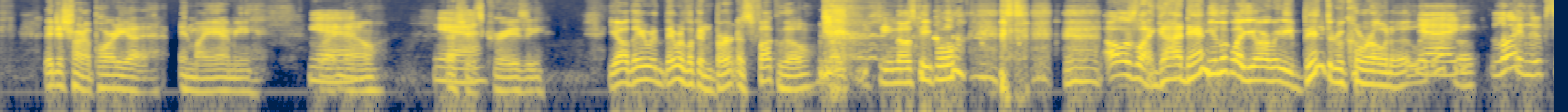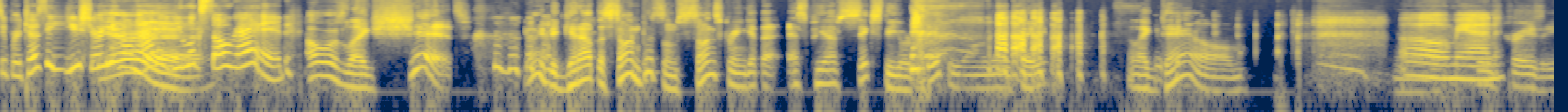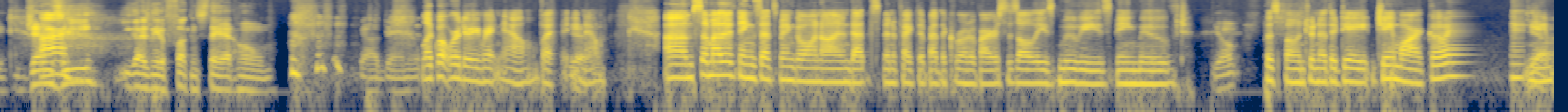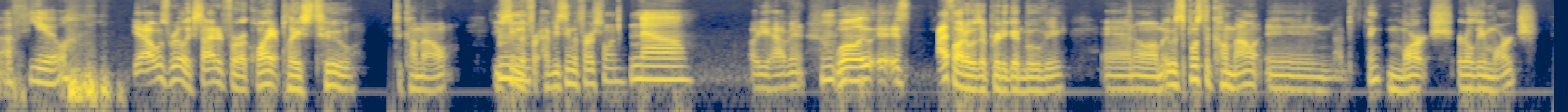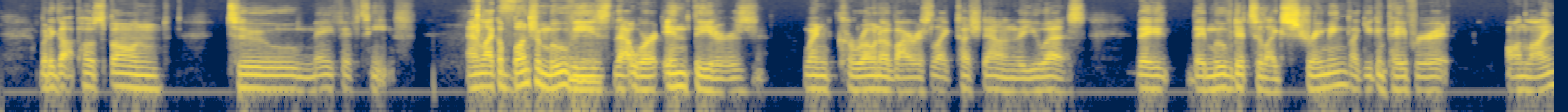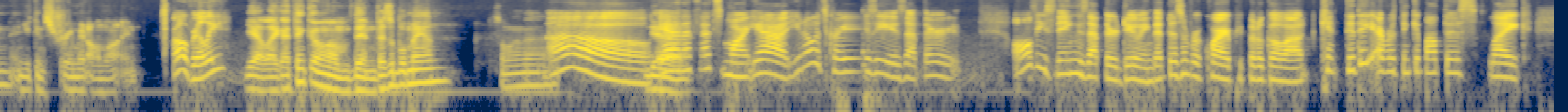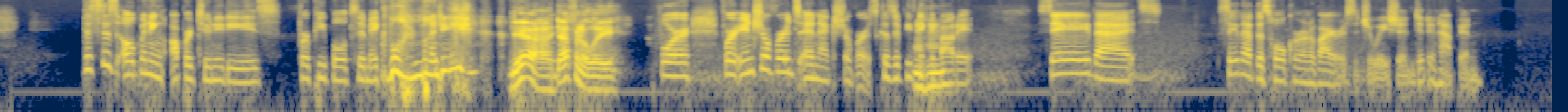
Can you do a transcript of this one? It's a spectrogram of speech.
they're just trying to party uh, in Miami yeah, right now. That yeah. shit's crazy. Yo, they were they were looking burnt as fuck though. Like you seen those people? I was like, God damn, you look like you already been through Corona. Like, yeah, looking super toasty. You sure you don't have it? You look so red. I was like, shit. You need to get out the sun, put some sunscreen, get that SPF 60 or 50 on. Like, damn. Yeah, Oh, man. crazy. Gen Our- Z, you guys need to fucking stay at home. God damn it. like what we're doing right now. But you know, um, some other things that's been going on that's been affected by the coronavirus is all these movies being moved, Yep. postponed to another date. J Mark, go ahead and name a few. Yeah, I was really excited for A Quiet Place 2 to come out. You've seen the Mm. have you seen the first one? No. Oh, you haven't? Mm-mm. Well, it, it's I thought it was a pretty good movie, and um, it was supposed to come out in I think March, early March, but it got postponed to May fifteenth. And like a bunch of movies that were in theaters when coronavirus like touched down in the U.S., they they moved it to like streaming. Like you can pay for it online and you can stream it online. oh, really? Yeah, like I think um the Invisible Man, something like that. Oh, yeah. Yeah. that's that's smart. Yeah, you know what's crazy is that they're all these things that they're doing that doesn't require people to go out. Can did they ever think about this? Like, this is opening opportunities for people to make more money yeah, definitely. for for introverts and extroverts. Because if you think Mhm. about it, say that say that this whole coronavirus situation didn't happen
